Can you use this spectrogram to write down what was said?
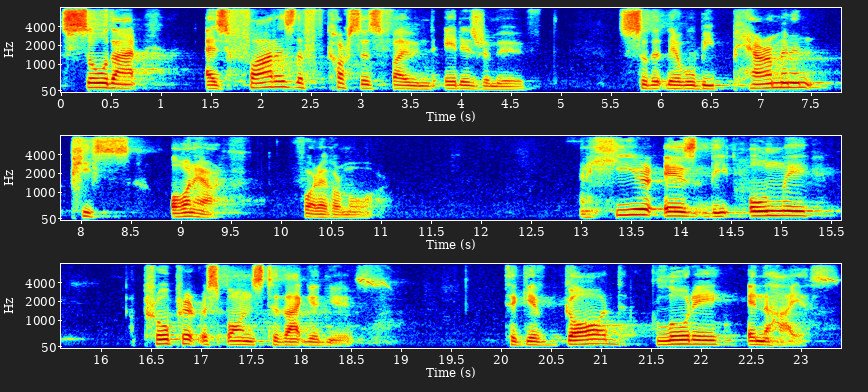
so that as far as the curse is found, it is removed, so that there will be permanent peace on earth forevermore. And here is the only appropriate response to that good news to give God glory in the highest.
